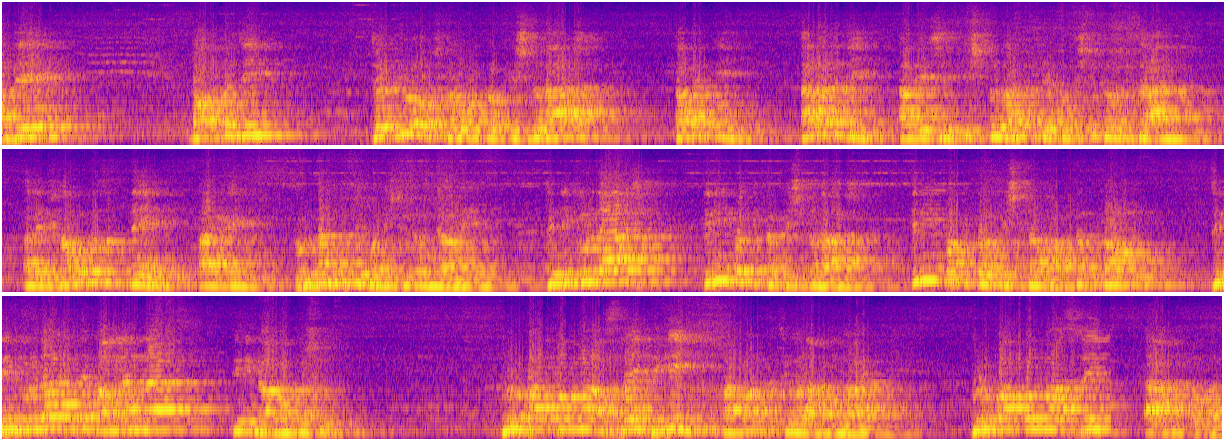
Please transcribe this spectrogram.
অতএব, ভক্তজি, যদিও সর্বত কৃষ্ণদাস, তবে কি তারা যদি তাদের সেই কৃষ্ণদাসকে প্রতিষ্ঠিত হতে চান, তাহলে সর্বপ্রথমে তাকে গুরুদাসকে প্রতিষ্ঠিত হতে হবে। যিনি গুরুদাস, তিনি প্রকৃত কৃষ্ণদাস, তিনি প্রকৃত কৃষ্ণ ভক্তক্রম যিনি গুরুদাস হতে পারলেন না, তিনি নরপশু। গুরু আশ্রয় থেকেই পরমার্থ জীবন আরম্ভ হয়। গুরু আশ্রয় তারা ভগবান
